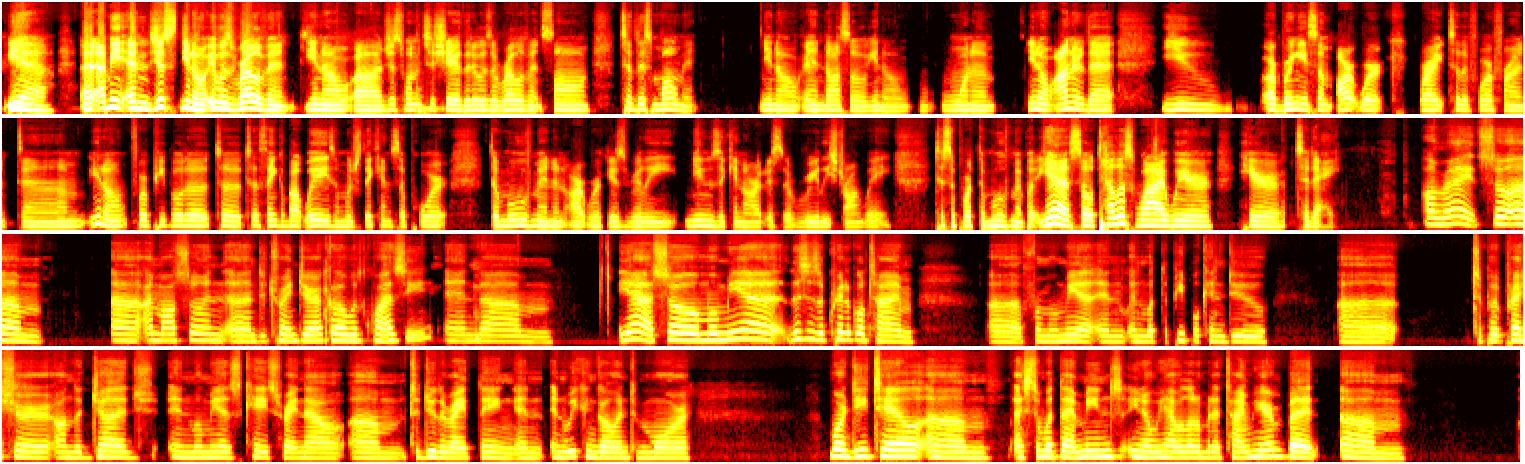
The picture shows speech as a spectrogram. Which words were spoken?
Yeah. I mean, and just, you know, it was relevant, you know, uh, just wanted to share that it was a relevant song to this moment, you know, and also, you know, want to, you know, honor that you are bringing some artwork right to the forefront um you know for people to to to think about ways in which they can support the movement and artwork is really music and art is a really strong way to support the movement but yeah so tell us why we're here today. All right so um uh i'm also in uh, detroit jericho with kwasi and um yeah so mumia this is a critical time uh for mumia and and what the people can do uh to put pressure on the judge in Mumia's case right now um, to do the right thing, and and we can go into more more detail um, as to what that means. You know, we have a little bit of time here, but um,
